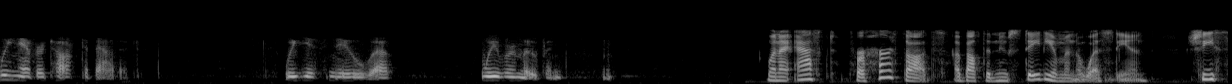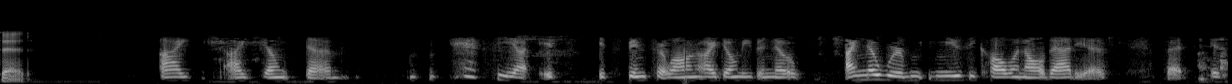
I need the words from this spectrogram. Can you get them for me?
we never talked about it. We just knew uh, we were moving. When I asked for her thoughts about the new stadium in the West End, she said, "I I don't um, see. Uh, it's it's been so long. I don't even know. I know where music hall and all that is, but as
